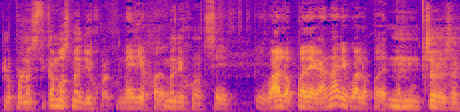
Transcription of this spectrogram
lo pronosticamos medio juego. Medio juego. Medio juego. Sí, igual lo puede ganar, igual lo puede perder.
